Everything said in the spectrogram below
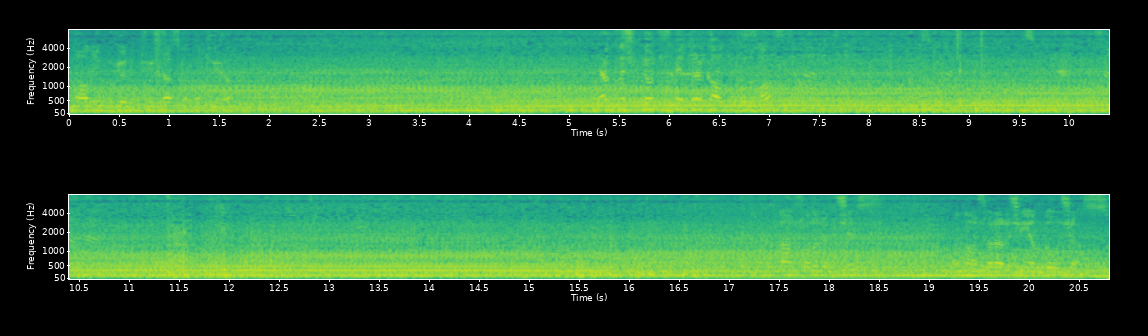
Şunu alayım bu görüntüyü biraz kapatıyor. Yaklaşık 400 metre kaldı koluma. Buradan sola döneceğiz. Ondan sonra aracın yanında olacağız.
